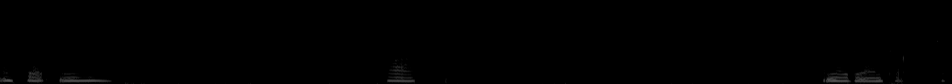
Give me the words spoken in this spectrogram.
on certain thoughts. And maybe I'm talk just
